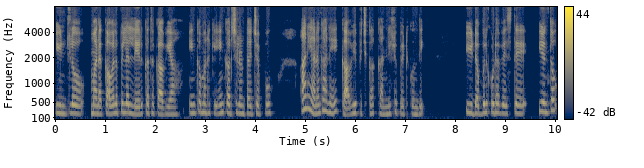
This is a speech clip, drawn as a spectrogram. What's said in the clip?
ఇంట్లో మన కవల పిల్లలు లేరు కదా కావ్య ఇంకా మనకి ఏం ఖర్చులుంటాయి చెప్పు అని అనగానే కావ్య పిచ్చుక కన్నీళ్ళు పెట్టుకుంది. ఈ డబ్బులు కూడా వేస్తే ఎంతో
